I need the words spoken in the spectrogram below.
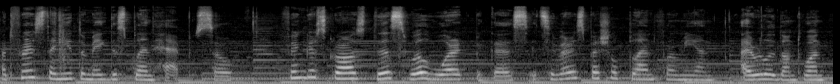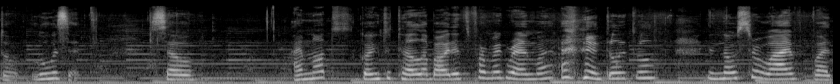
But first I need to make this plant happy so fingers crossed this will work because it's a very special plant for me and I really don't want to lose it. So I'm not going to tell about it for my grandma until it will you know survive but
